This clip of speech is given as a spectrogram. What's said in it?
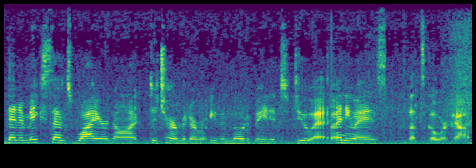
then it makes sense why you're not determined or even motivated to do it. anyways, let's go work out.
